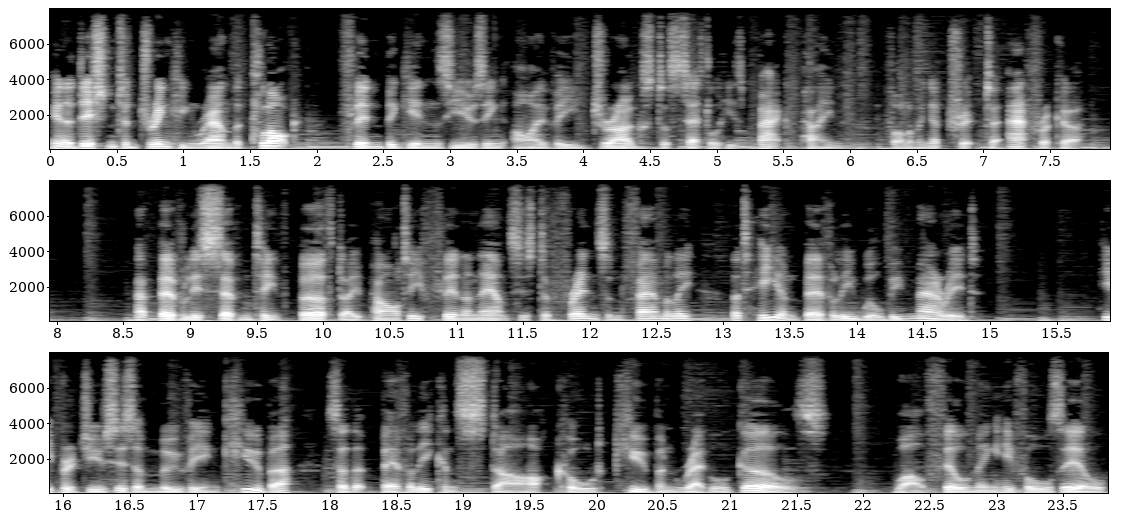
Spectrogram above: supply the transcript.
In addition to drinking round the clock, Flynn begins using IV drugs to settle his back pain following a trip to Africa. At Beverly's 17th birthday party, Flynn announces to friends and family that he and Beverly will be married. He produces a movie in Cuba so that Beverly can star called Cuban Rebel Girls. While filming, he falls ill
